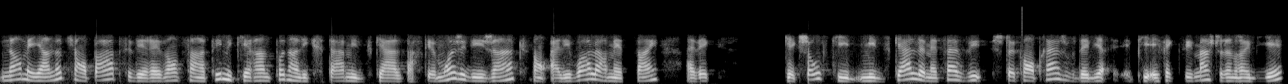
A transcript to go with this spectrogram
Non, mais il y en a qui ont peur, puis c'est des raisons de santé, mais qui rentrent pas dans les critères médicaux. Parce que moi, j'ai des gens qui sont allés voir leur médecin avec quelque chose qui est médical, le médecin dit Je te comprends, je vous donne puis effectivement, je te donnerai un billet,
